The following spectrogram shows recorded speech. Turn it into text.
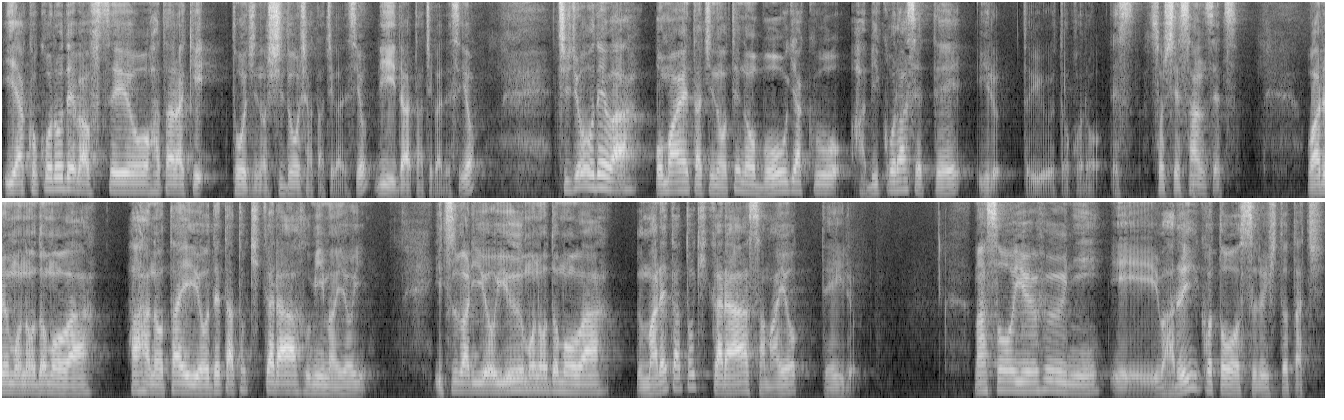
いや心では不正を働き当時の指導者たちがですよ。リーダーたちがですよ。地上ではお前たちの手の暴虐をはびこらせているというところです。そして3節悪者どもは母の体を出た時から踏み迷い偽りを言う者どもは生まれた時からさまよっている。まあそういうふうに悪いことをする人たち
